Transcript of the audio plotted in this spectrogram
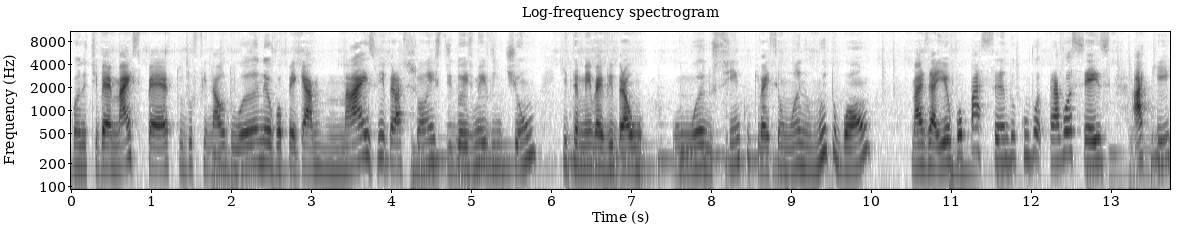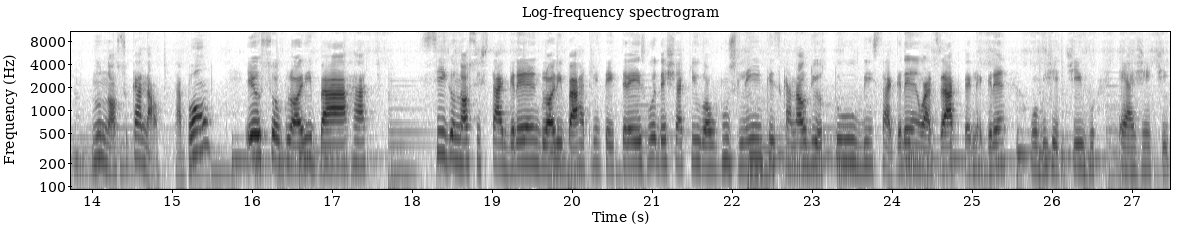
Quando estiver mais perto do final do ano, eu vou pegar mais vibrações de 2021, que também vai vibrar o, o ano 5, que vai ser um ano muito bom. Mas aí eu vou passando para vocês aqui no nosso canal, tá bom? Eu sou Glória Barra. Siga o nosso Instagram, Glória Barra 33. Vou deixar aqui alguns links, canal do YouTube, Instagram, WhatsApp, Telegram. O objetivo é a gente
